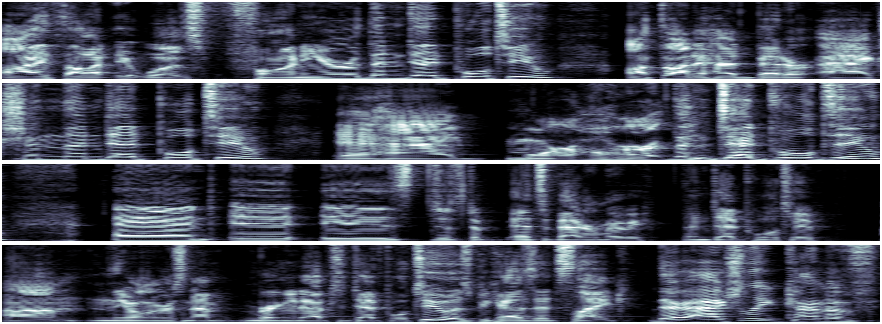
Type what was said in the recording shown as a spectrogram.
I thought it was funnier than Deadpool 2. I thought it had better action than Deadpool 2. It had more heart than Deadpool 2, and it is just a it's a better movie than Deadpool 2. Um, and the only reason I'm bringing it up to Deadpool 2 is because it's like they're actually kind of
